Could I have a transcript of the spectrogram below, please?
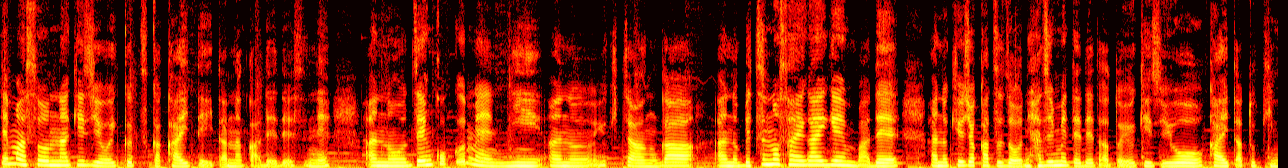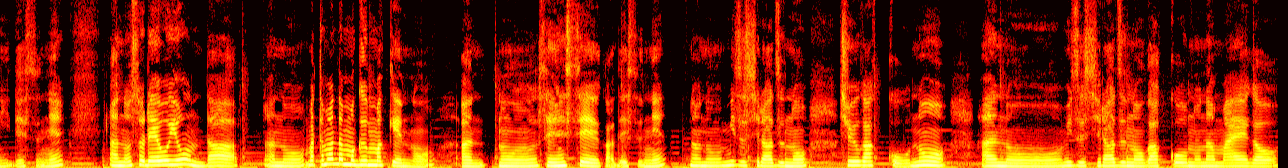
でまあそんな記事をいくつか書いていた中でですねあの全国面にあのゆきちゃんがあの別の災害現場であの救助活動に初めて出たという記事を書いた時にですねあのそれを読んだあの、まあ、たまたま群馬県のあの先生がですねあの見ず知らずの中学校のあの見ず知らずの学校の名前が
